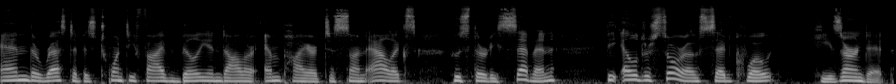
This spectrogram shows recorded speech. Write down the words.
and the rest of his $25 billion empire to son Alex, who's 37, the elder Soros said, quote, he's earned it.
